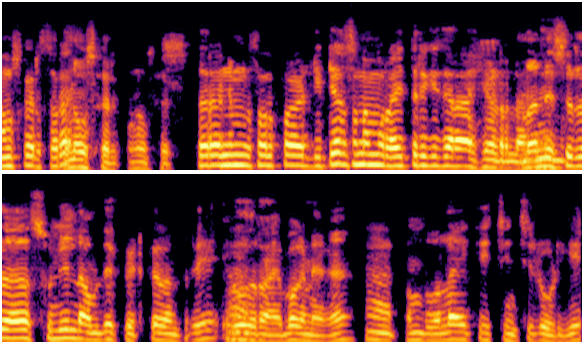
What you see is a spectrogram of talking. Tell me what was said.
ನಮಸ್ಕಾರ ಸರ್. ನಮಸ್ಕಾರ ನಮಸ್ಕಾರ. ಸರ್ ನಿಮ್ಗೆ ಸ್ವಲ್ಪ ಡೀಟೇಲ್ಸ್ ನಮ್ಮ ರೈತರಿಗೆ ಜರ ಹೇಳ್ರಲ್ಲ? ನನ್ನ ಹೆಸರು ಸುನಿಲ್ ನಾಮದೇವ್ ಪೇಟ್ಕರ್ ಅಂತ್ರಿ. ಇದು ರಾಯಬಾಗ್ನ್ಯಾಗ. ನಮ್ದು ಹೊಲ ಐತಿ ಚಿಂಚಿ ರೋಡ್ಗೆ.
